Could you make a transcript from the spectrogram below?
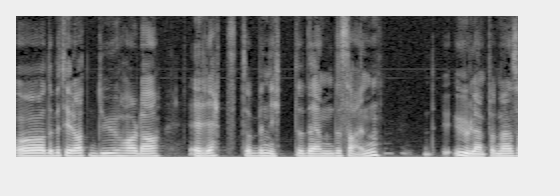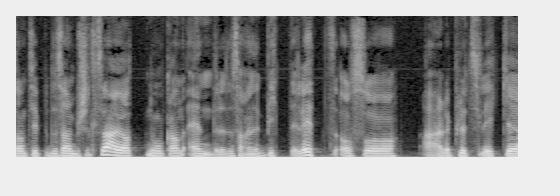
Og det betyr at du har da rett til å benytte den designen. Ulempen med en sånn type designbeskyttelse er jo at noen kan endre designet bitte litt, og så er det plutselig ikke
